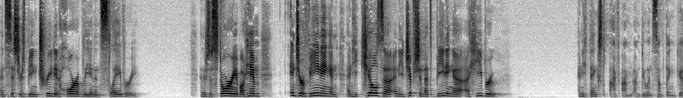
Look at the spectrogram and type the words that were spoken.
and sisters being treated horribly and in slavery. And there's a story about him intervening, and, and he kills a, an Egyptian that's beating a, a Hebrew. And he thinks, i am I'm doing something good.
